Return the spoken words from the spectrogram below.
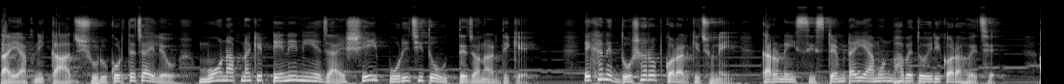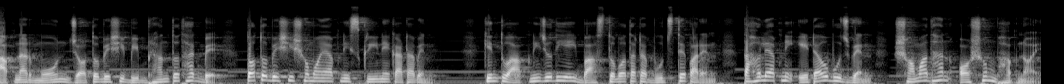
তাই আপনি কাজ শুরু করতে চাইলেও মন আপনাকে টেনে নিয়ে যায় সেই পরিচিত উত্তেজনার দিকে। এখানে দোষারোপ করার কিছু নেই, কারণ এই সিস্টেমটাই এমনভাবে তৈরি করা হয়েছে। আপনার মন যত বেশি বিভ্রান্ত থাকবে, তত বেশি সময় আপনি স্ক্রিনে কাটাবেন। কিন্তু আপনি যদি এই বাস্তবতাটা বুঝতে পারেন, তাহলে আপনি এটাও বুঝবেন, সমাধান অসম্ভব নয়।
